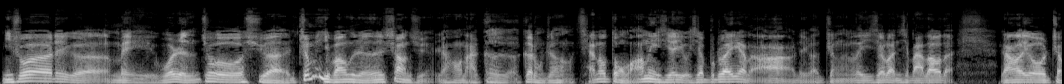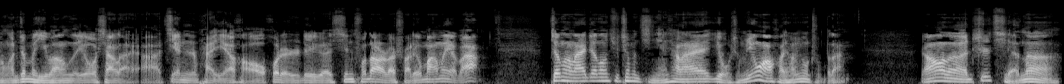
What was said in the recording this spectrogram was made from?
你说这个美国人就选这么一帮子人上去，然后呢各各种折腾，前头懂王那些有些不专业的啊，这个整了一些乱七八糟的，然后又整了这么一帮子又上来啊，建制派也好，或者是这个新出道的耍流氓的也罢，折腾来折腾去，这么几年下来有什么用啊？好像用处不大。然后呢，之前呢，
